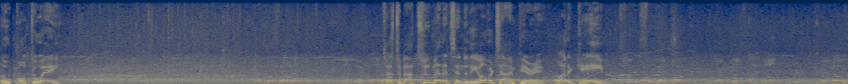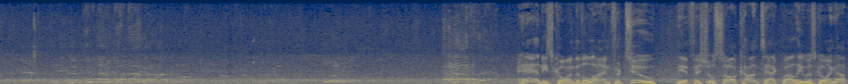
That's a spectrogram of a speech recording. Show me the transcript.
Who poked away. Just about two minutes into the overtime period. What a game. And he's going to the line for two. The official saw contact while he was going up.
